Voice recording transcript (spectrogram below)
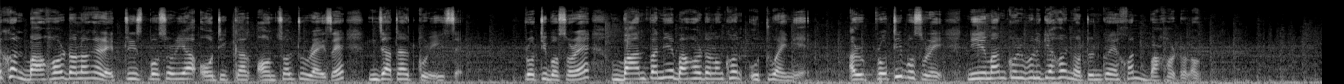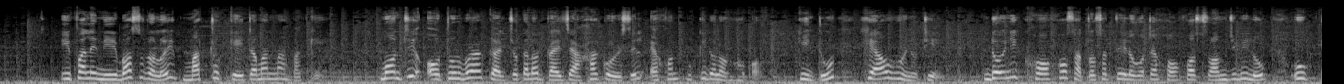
এখন বাঁহৰ দলঙেৰে ত্ৰিছ বছৰীয়া অধিককাল অঞ্চলটোৰ ৰাইজে যাতায়াত কৰি আহিছে। প্ৰতি বছৰে বানপানীয়ে বাঁহৰ দলংখন উটুৱাই নিয়ে আৰু প্ৰতি বছৰে নিৰ্মাণ কৰিবলগীয়া হয় নতুনকৈ এখন বাঁহৰ দলং। ইফালে নিৰ্বাচনলৈ মাত্ৰ কেইটামান মাহ বাকী। মন্ত্ৰী অতুল বৰাৰ কাৰ্যকালত ৰাইজে আশা কৰিছিল এখন পকী দলং হ'ব কিন্তু সেয়াও হৈ নুঠিল। দৈনিক শ শ ছাত্ৰ ছাত্ৰীৰ লগতে শ শ শ্ৰমজীৱী লোক উক্ত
